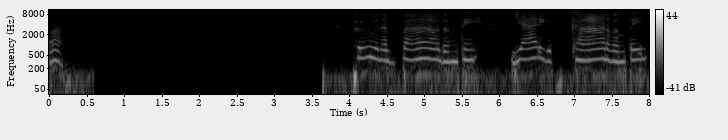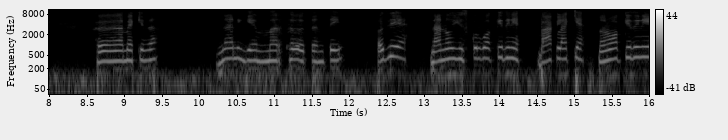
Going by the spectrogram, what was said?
ಹ್ಮ್. ಹೂವಿನ ಬಾಳದಂತೆ ಯಾರಿಗೂ ಕಾಣದಂತೆ. ಆಮೇಕಿಂದ ನನಗೆ ಮರ್ತಂತೆ ಅದೇ ನಾನು ಈ ಸ್ಕೂಲ್ಗೆ ಹೋಗ್ತಿದ್ದೀನಿ. ಬಾಕ್ಲಾಚೆ ನಾನು ಹೋಗ್ತಿದ್ದೀನಿ.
